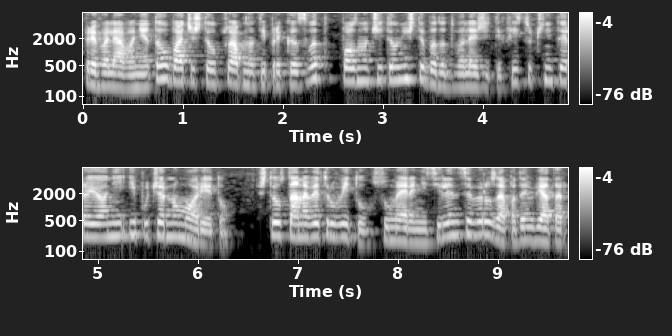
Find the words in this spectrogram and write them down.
Преваляванията обаче ще отслабнат и прекъсват, по-значителни ще бъдат валежите в източните райони и по Черноморието. Ще остане ветровито, с умерен и силен северо-западен вятър.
